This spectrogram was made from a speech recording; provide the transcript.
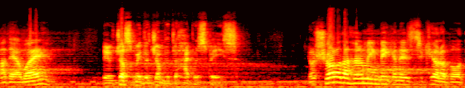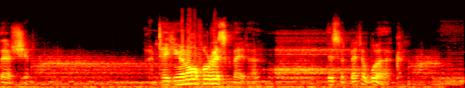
Are they away? They've just made the jump into hyperspace. You're sure the homing beacon is secure aboard their ship? I'm taking an awful risk, Vader. This had better work.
